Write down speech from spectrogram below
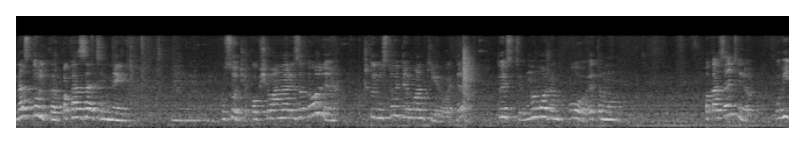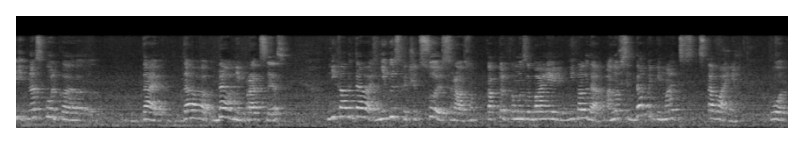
настолько показательный кусочек общего анализа крови, что не стоит им манкировать. Да? То есть мы можем по этому показателю увидеть, насколько да- давний процесс, никогда не выскочит соя сразу, как только мы заболели, никогда. Оно всегда поднимается с отставанием. Вот.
